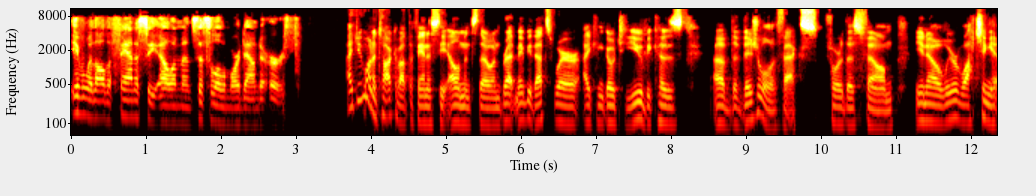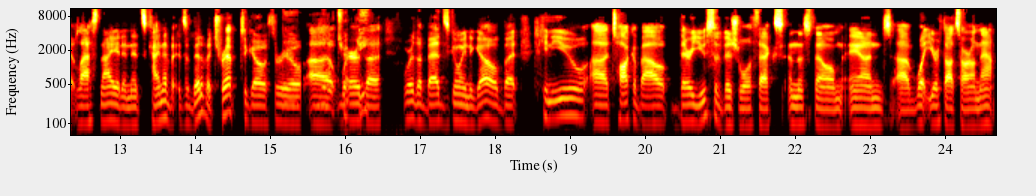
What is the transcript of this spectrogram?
even with all the fantasy elements, it's a little more down to earth. I do want to talk about the fantasy elements though. And Brett, maybe that's where I can go to you because of the visual effects for this film. You know, we were watching it last night and it's kind of it's a bit of a trip to go through uh, where the where the bed's going to go. But can you uh, talk about their use of visual effects in this film and uh, what your thoughts are on that?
